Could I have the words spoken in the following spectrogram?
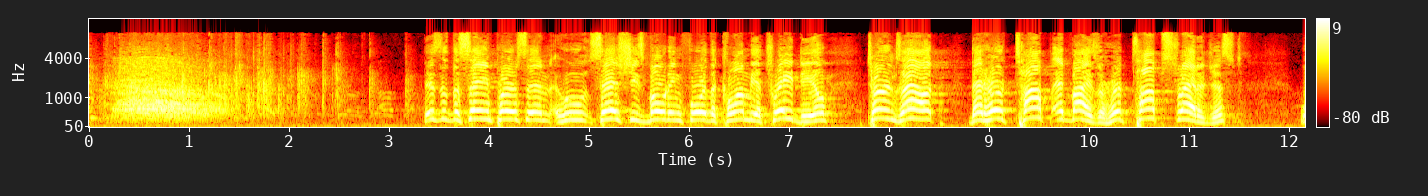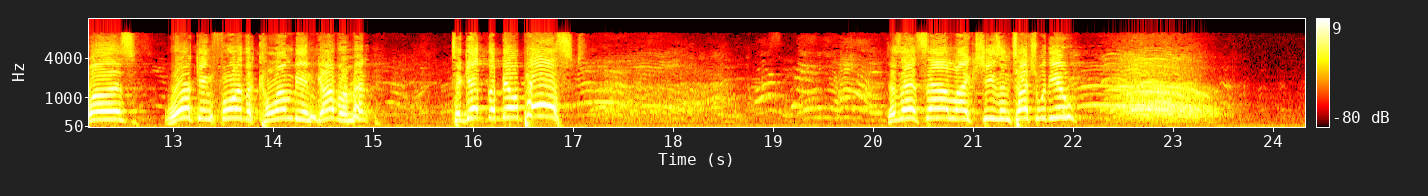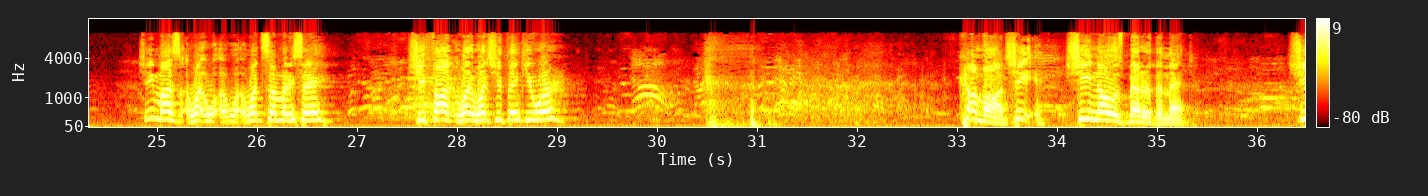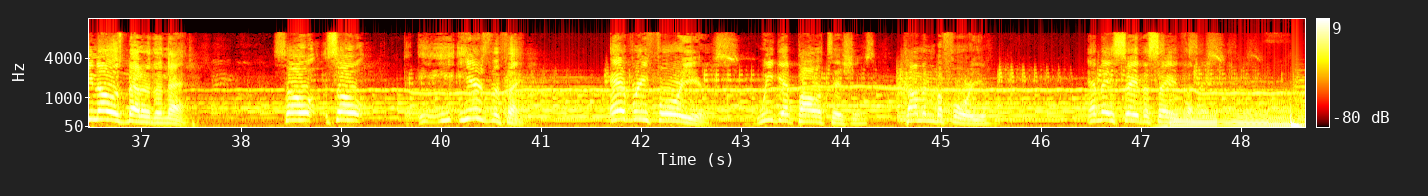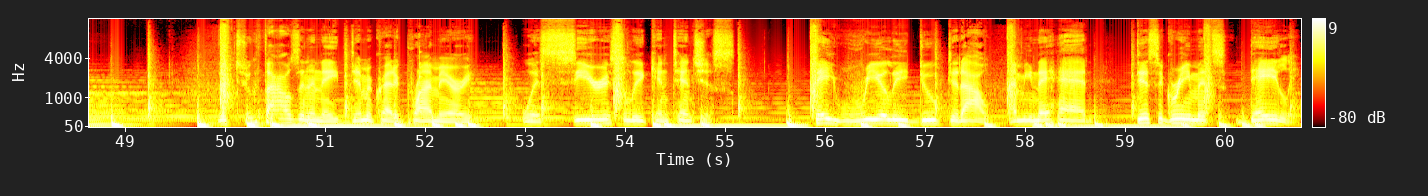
This is the same person who says she's voting for the Colombia trade deal. Turns out that her top advisor, her top strategist, was working for the Colombian government to get the bill passed. Does that sound like she's in touch with you? She must. What, what, what somebody say? She thought. What? What she think you were? Come on. She she knows better than that. She knows better than that. So so here's the thing. Every four years, we get politicians coming before you and they say the same things. The 2008 Democratic primary was seriously contentious. They really duked it out. I mean, they had disagreements daily.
